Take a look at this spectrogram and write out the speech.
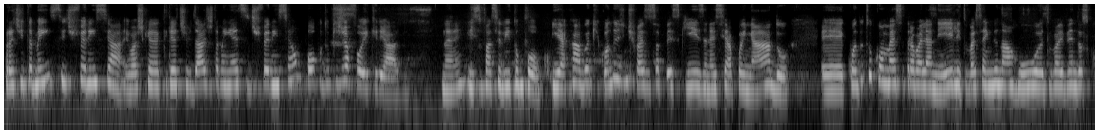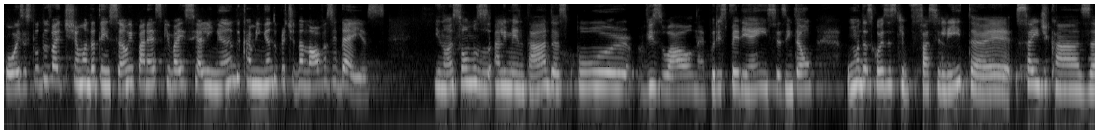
para ti também se diferenciar. Eu acho que a criatividade também é se diferenciar um pouco do que já foi criado. Né? Isso facilita um pouco. E acaba que quando a gente faz essa pesquisa, né, esse apanhado, é, quando tu começa a trabalhar nele, tu vai saindo na rua, tu vai vendo as coisas, tudo vai te chamando atenção e parece que vai se alinhando e caminhando para te dar novas ideias. E nós somos alimentadas por visual, né, por experiências. Então, uma das coisas que facilita é sair de casa,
